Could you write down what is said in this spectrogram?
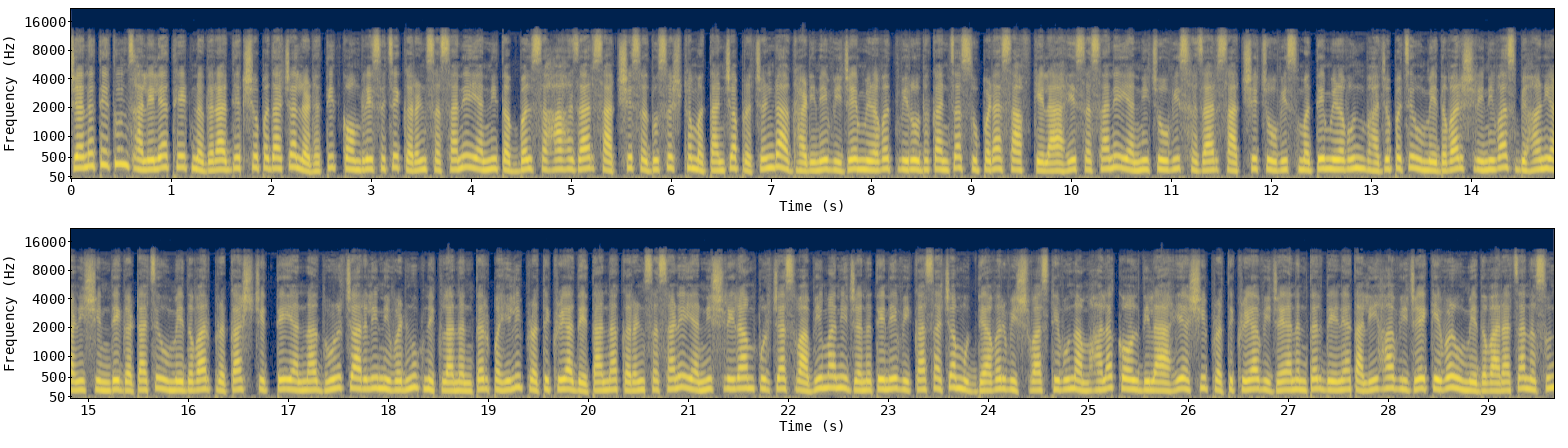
जनतेतून झालेल्या थेट नगराध्यक्षपदाच्या लढतीत काँग्रेसचे करण ससाने यांनी तब्बल सहा हजार सातशे सदुसष्ट मतांच्या प्रचंड आघाडीने विजय मिळवत विरोधकांचा सुपडा साफ केला आहे. ससाने यांनी चोवीस हजार सातशे चोवीस मते मिळवून भाजपचे उमेदवार श्रीनिवास बिहाणी आणि शिंदे गटाचे उमेदवार प्रकाश चित्ते यांना धूळ चारली निवडणूक निकलानंतर पहिली प्रतिक्रिया देताना करण ससाणे यांनी श्रीरामपूरच्या स्वाभिमानी जनतेने विकासाच्या मुद्द्यावर विश्वास ठेवून आम्हाला कौल दिला आहे अशी प्रतिक्रिया विजयानंतर देण्यात आली. हा विजय केवळ उमेदवाराचा नसून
